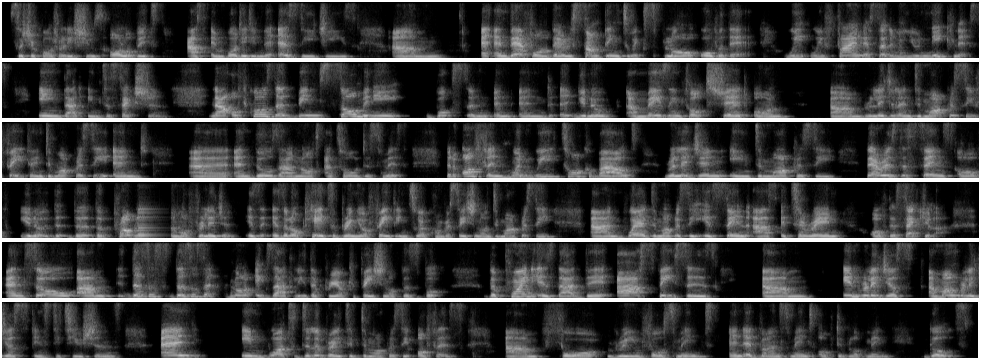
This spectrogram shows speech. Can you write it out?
sociocultural issues, all of it as embodied in the SDGs. Um, and, and, therefore, there is something to explore over there. We, we find a certain uniqueness in that intersection. Now, of course, there have been so many books and, and, and uh, you know, amazing thoughts shared on um, religion and democracy, faith and democracy, and, uh, and those are not at all dismissed. But often when we talk about religion in democracy, there is the sense of, you know, the, the, the, problem of religion. Is, is it okay to bring your faith into a conversation on democracy? And where democracy is seen as a terrain of the secular. And so um, this, is, this is not exactly the preoccupation of this book the point is that there are spaces um, in religious, among religious institutions and in what deliberative democracy offers um, for reinforcement and advancement of development goals.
